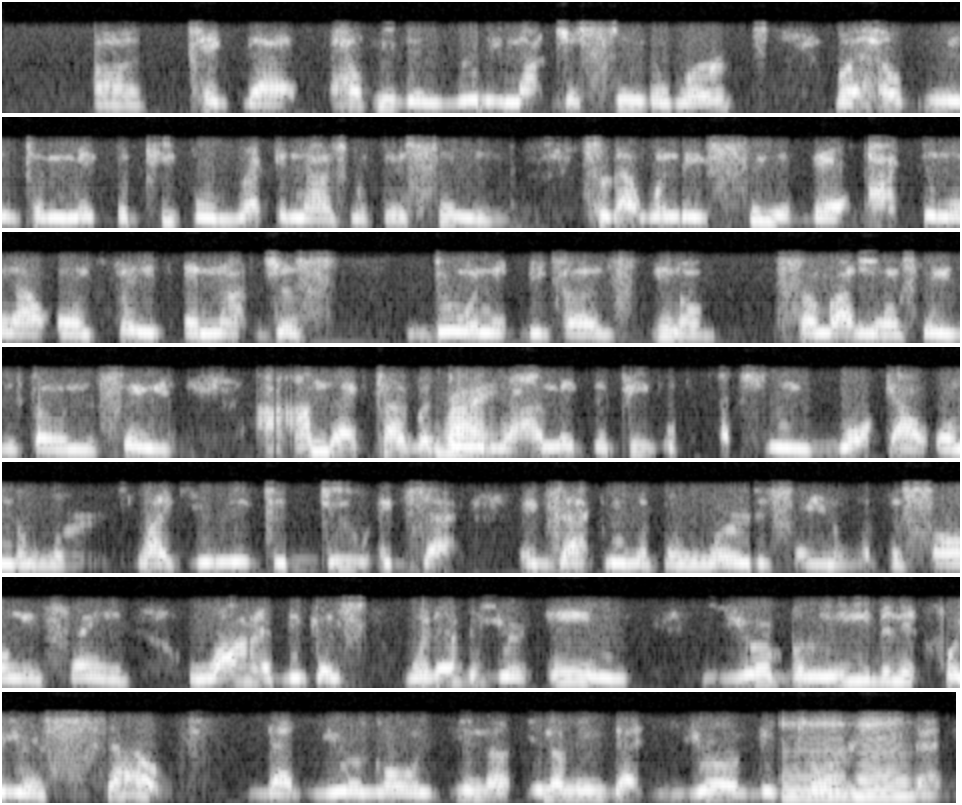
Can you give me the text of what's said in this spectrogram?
uh, take that, help me to really not just sing the words, but help me to make the people recognize what they're singing so that when they sing it, they're acting it out on faith and not just doing it because, you know, somebody on stage is telling them to sing it. I'm that type of right. dude where I make the people actually walk out on the words. Like you need to do exact exactly what the word is saying or what the song is saying. Why? Because whatever you're in, you're believing it for yourself that you're going, you know, you know what I mean, that you're victorious, mm-hmm. that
